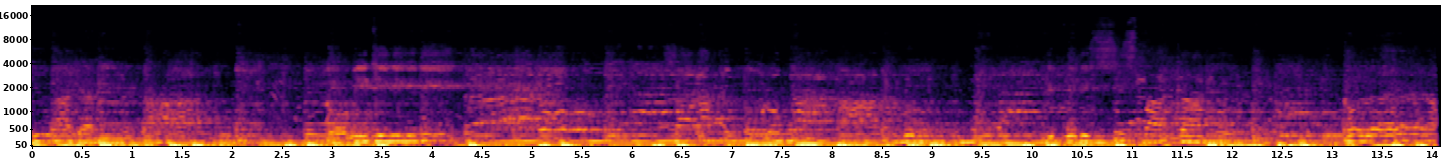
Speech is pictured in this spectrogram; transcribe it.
di una pianeta. Come ti di treno sarà più duro catalano i piedi si spaccano collera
